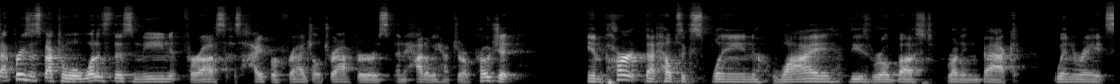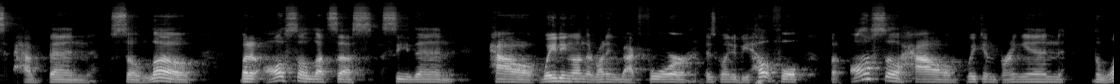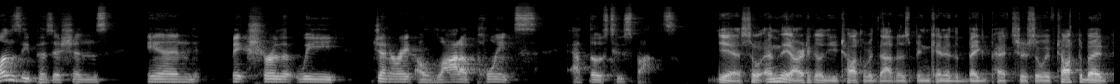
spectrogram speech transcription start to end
that brings us back to well, what does this mean for us as hyper fragile drafters, and how do we have to approach it? In part, that helps explain why these robust running back win rates have been so low. But it also lets us see then how waiting on the running back four is going to be helpful, but also how we can bring in the onesie positions and make sure that we generate a lot of points at those two spots. Yeah, so in the article you talk about that as being kind of the big picture. So we've talked about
